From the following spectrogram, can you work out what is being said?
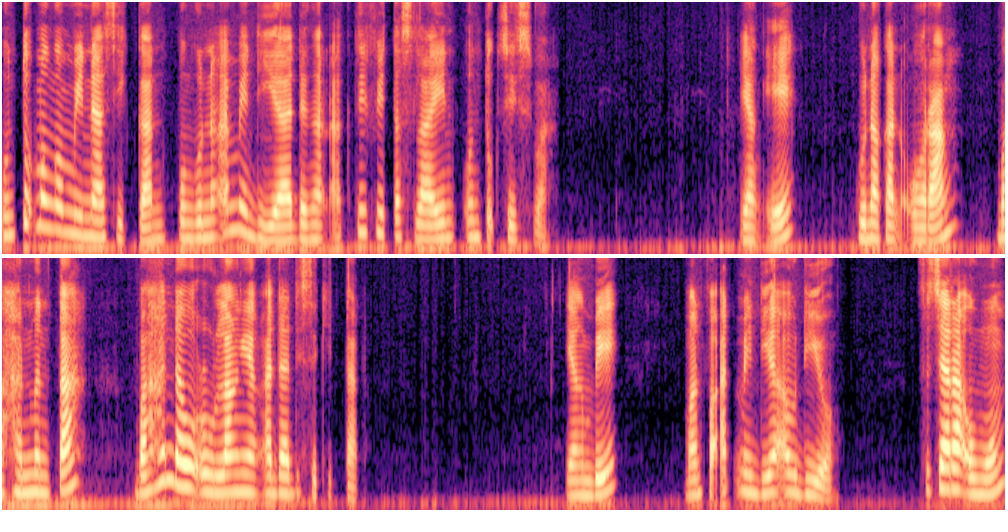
untuk mengombinasikan penggunaan media dengan aktivitas lain untuk siswa? Yang E. Gunakan orang, bahan mentah, bahan daur ulang yang ada di sekitar. Yang B. Manfaat media audio. Secara umum,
